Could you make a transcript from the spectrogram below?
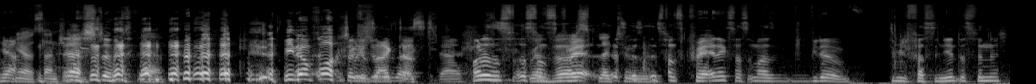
Ja, Sunshine. Ja, stimmt. Ja. Wie du vorhin schon gesagt hast. Ja. Und es ist, ist, von Square, es ist, ist von Square Enix, was immer wieder ziemlich faszinierend ist, finde ich.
